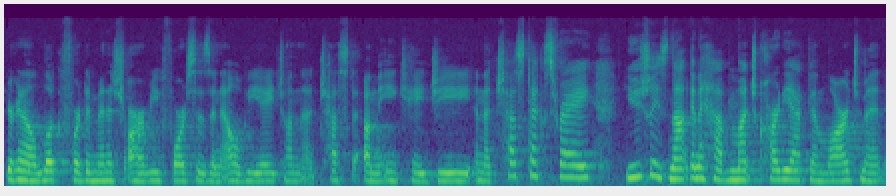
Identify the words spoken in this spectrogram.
You're going to look for diminished RV forces and LVH on the chest, on the EKG, and the chest X-ray usually is not going to have much cardiac enlargement,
